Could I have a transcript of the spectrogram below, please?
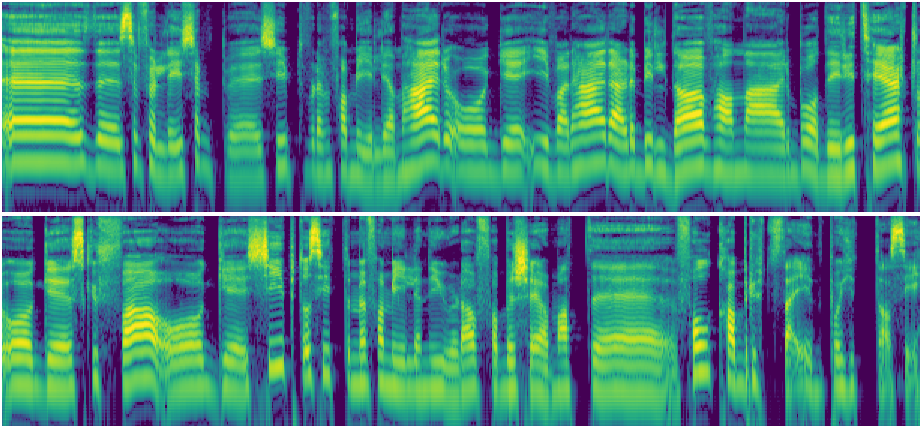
eh, det er selvfølgelig kjempekjipt for den familien her. Og eh, Ivar her er det bilde av. Han er både irritert og eh, skuffa. Og eh, kjipt å sitte med familien i jula og få beskjed om at eh, folk har brutt seg inn på hytta si.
